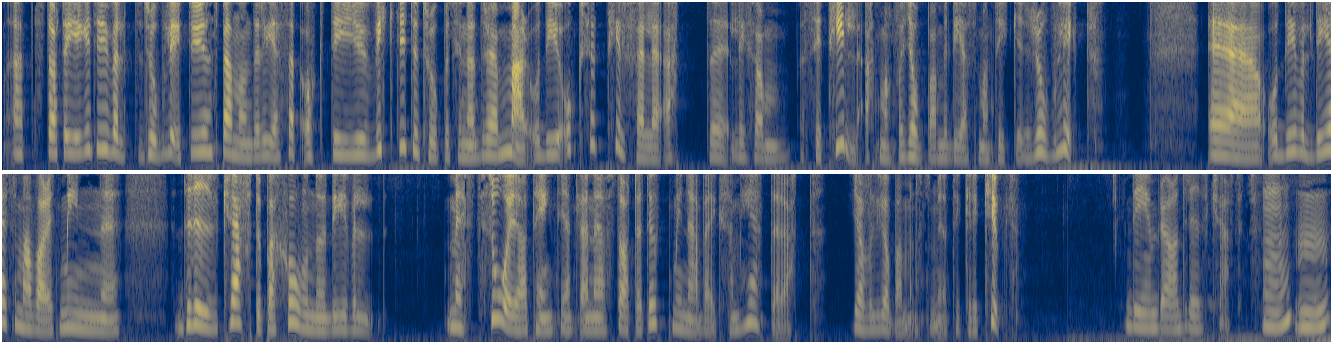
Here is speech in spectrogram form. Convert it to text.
Att starta eget är ju väldigt roligt. Det är ju en spännande resa och det är ju viktigt att tro på sina drömmar och det är också ett tillfälle att eh, liksom se till att man får jobba med det som man tycker är roligt. Eh, och det är väl det som har varit min eh, drivkraft och passion och det är väl mest så jag har tänkt egentligen när jag startat upp mina verksamheter att jag vill jobba med något som jag tycker är kul. Det är en bra drivkraft. Mm. Mm.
